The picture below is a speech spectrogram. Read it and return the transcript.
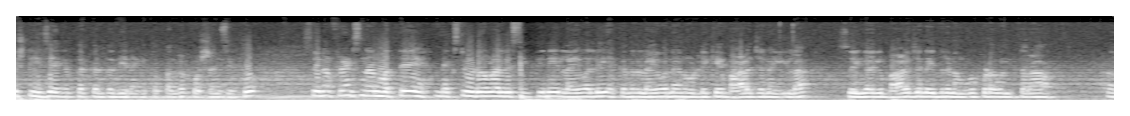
ಇಷ್ಟು ಈಸಿ ಆಗಿರ್ತಕ್ಕಂಥದ್ದು ಏನಾಗಿತ್ತಪ್ಪ ಅಂದ್ರೆ ಕ್ವಶನ್ಸ್ ಇತ್ತು ಸೊ ಇನ್ನು ಫ್ರೆಂಡ್ಸ್ ನಾನು ಮತ್ತೆ ನೆಕ್ಸ್ಟ್ ವಿಡಿಯೋಗಳಲ್ಲಿ ಸಿಗ್ತೀನಿ ಲೈವ್ ಅಲ್ಲಿ ಯಾಕಂದ್ರೆ ಲೈವ್ ಅನ್ನ ನೋಡ್ಲಿಕ್ಕೆ ಬಹಳ ಜನ ಇಲ್ಲ ಸೊ ಹಿಂಗಾಗಿ ಬಹಳ ಜನ ಇದ್ರೆ ನಮಗೂ ಕೂಡ ಒಂಥರ ಆ,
